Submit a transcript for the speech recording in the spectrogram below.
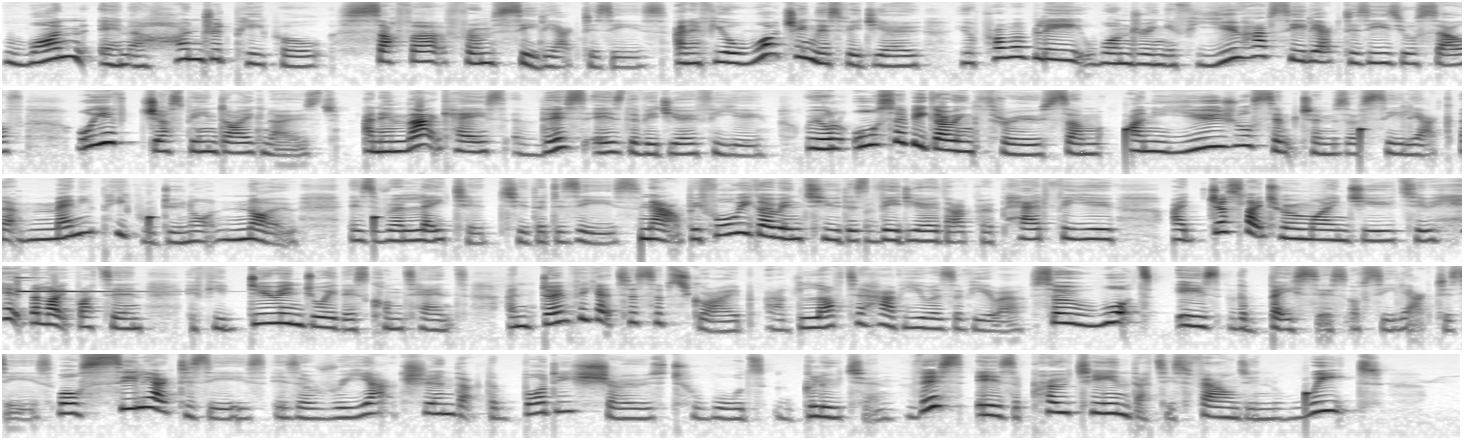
One in a hundred people suffer from celiac disease. And if you're watching this video, you're probably wondering if you have celiac disease yourself or you've just been diagnosed. And in that case, this is the video for you. We will also be going through some unusual symptoms of celiac that many people do not know is related to the disease. Now, before we go into this video that I've prepared for you, I'd just like to remind you to hit the like button if you do enjoy this content and don't forget to subscribe. I'd love to have you as a viewer. So what is the basis of celiac disease? Well, celiac disease is a reaction that the body shows towards gluten. This is a protein that is found in wheat,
